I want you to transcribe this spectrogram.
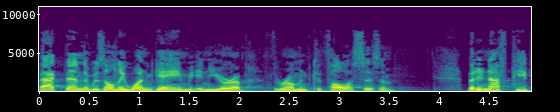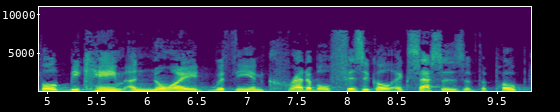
Back then, there was only one game in Europe, the Roman Catholicism. But enough people became annoyed with the incredible physical excesses of the Pope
